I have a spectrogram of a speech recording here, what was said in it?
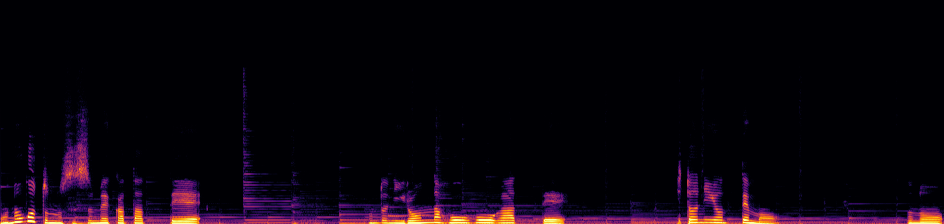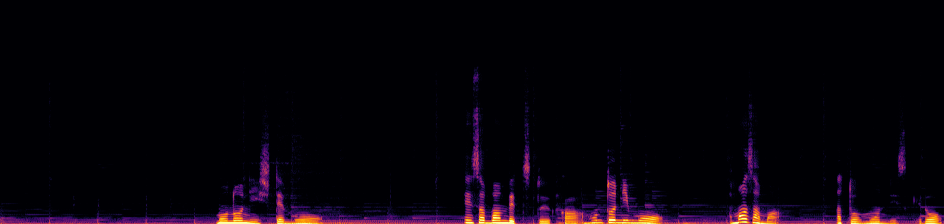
物事の進め方って、本当にいろんな方法があって、人によっても、その、ものにしても、千差万別というか、本当にもう様々だと思うんですけど、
